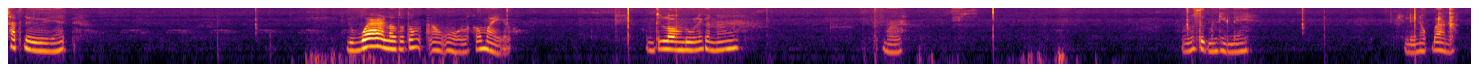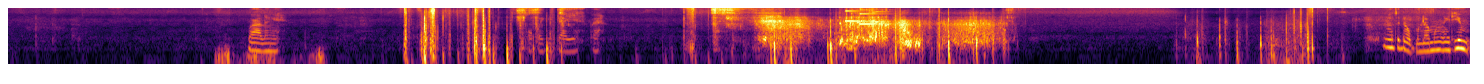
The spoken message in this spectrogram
ชัดเลยเนี่ยหรือว่าเราจะต้องเอาออกแล้วเข้าใหม่หรอ ผมจะลองดูแล้วกันนะ มาผมรู้สึกมันเห็นเลย ห็นเลยนกบ้านนะว่าแล้วไง ออกไปไกลๆไปน่าจะดรอกหมดแล้วมั้งไอเทม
